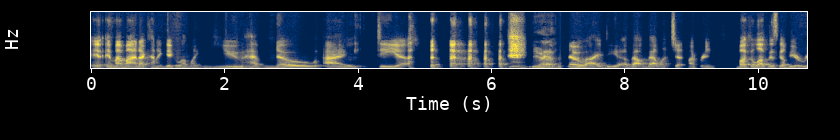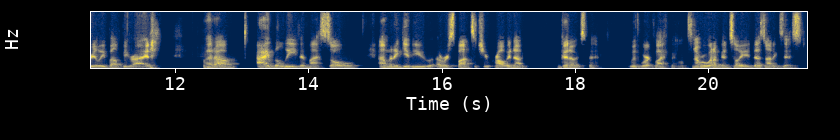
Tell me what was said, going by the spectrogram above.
in, in my mind, I kind of giggle. I'm like, you have no idea. you yeah. have no idea about balance yet, my friend. Buckle up. This is going to be a really bumpy ride. But um, I believe in my soul. I'm going to give you a response that you're probably not going to expect with work life balance. Number one, I'm going to tell you it does not exist.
